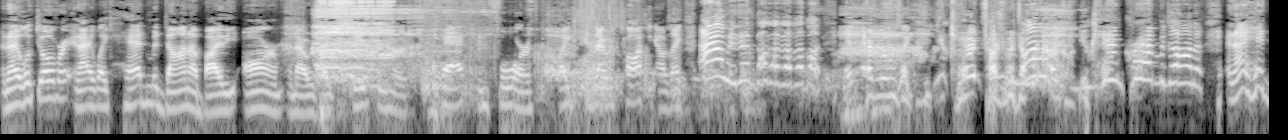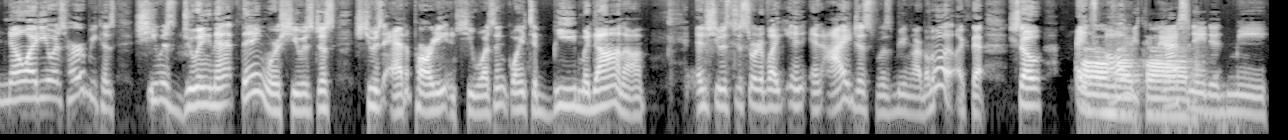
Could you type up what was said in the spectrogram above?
And I looked over and I like had Madonna by the arm and I was like shaking her back and forth. Like as I was talking, I was like, ah, and then blah, blah, blah, blah, blah. And everyone was like, you can't touch Madonna. You can't grab Madonna. And I had no idea it was her because she was doing that thing where she was just, she was at a party and she wasn't going to be Madonna. And she was just sort of like, in, and I just was being like, like that. So it's oh always fascinated me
